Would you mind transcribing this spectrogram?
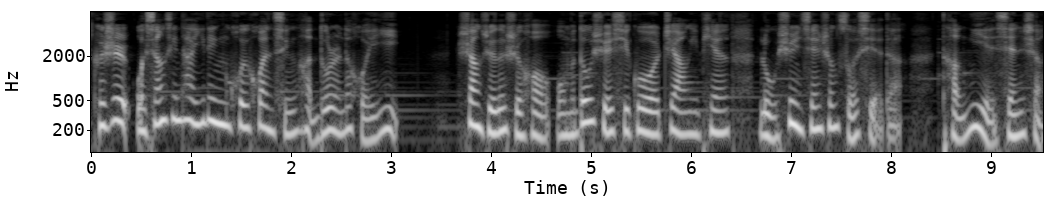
可是我相信它一定会唤醒很多人的回忆。上学的时候，我们都学习过这样一篇鲁迅先生所写的《藤野先生》，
